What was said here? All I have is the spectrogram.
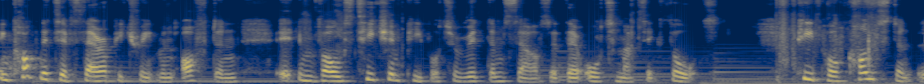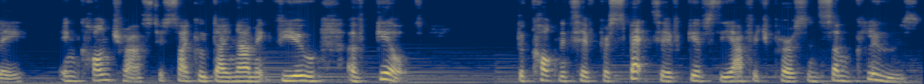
In cognitive therapy treatment, often it involves teaching people to rid themselves of their automatic thoughts. People constantly, in contrast to psychodynamic view of guilt, the cognitive perspective gives the average person some clues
